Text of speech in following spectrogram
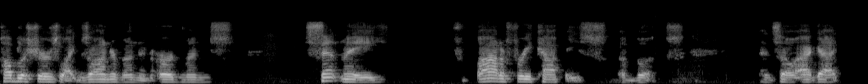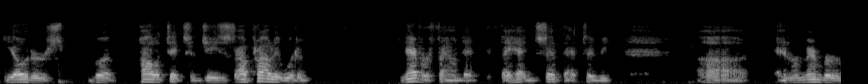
publishers like Zondervan and Eerdmans sent me a lot of free copies of books. And so I got Yoder's book, Politics of Jesus. I probably would have never found it if they hadn't sent that to me. Uh, and remember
